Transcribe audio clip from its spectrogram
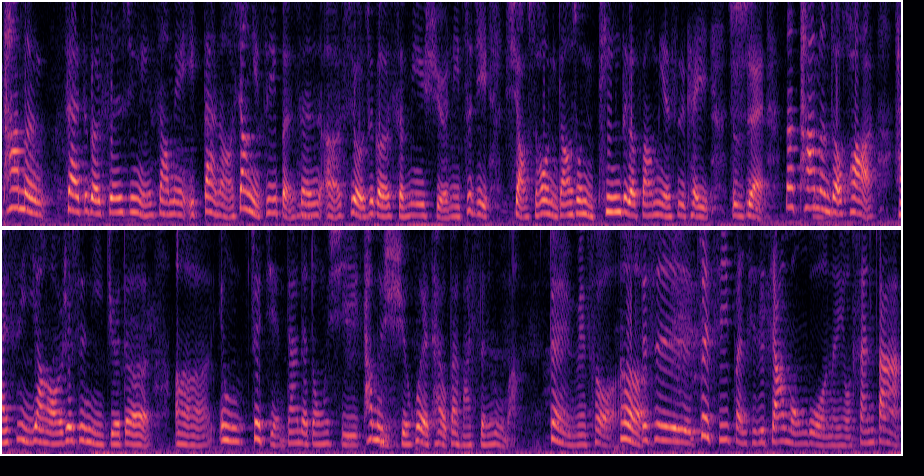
他们。在这个身心灵上面，一旦啊，像你自己本身呃是有这个神秘学，你自己小时候你刚刚说你听这个方面是可以，对不对？那他们的话还是一样哦，就是你觉得呃用最简单的东西，他们学会了才有办法深入嘛？对，没错，嗯，就是最基本，其实加盟我呢有三大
